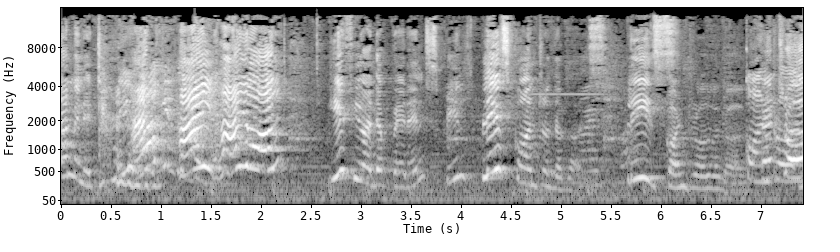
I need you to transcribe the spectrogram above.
one minute. You walk in hi, hi all. If you are the parents, please, please control the girls. Please. Control the girl. Control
